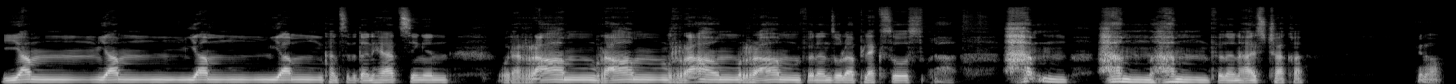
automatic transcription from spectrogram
Yam, yam, yam, yam, kannst du für dein Herz singen oder Ram, Ram, Ram, Ram für dein Solarplexus oder Ham, Ham, Ham für dein Halschakra. Genau.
